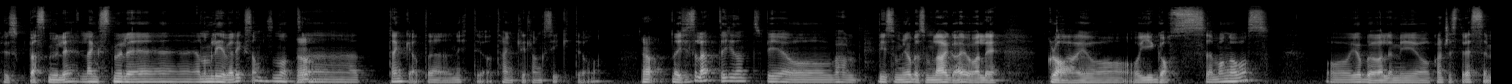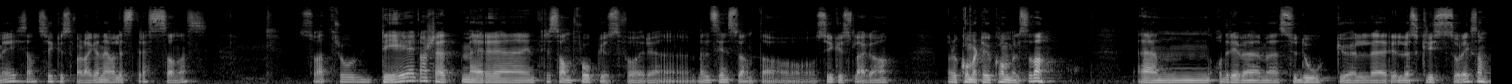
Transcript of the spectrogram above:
huske best mulig, lengst mulig gjennom livet, liksom. Sånn at Ja. eh, jeg tenker at det er nyttig å tenke litt langsiktig òg, da. Ja. Det er ikke så lett, ikke sant. Vi, jo, vi som jobber som leger, er jo veldig glad i å, å gi gass, mange av oss. Og jobber veldig mye og kanskje stresser mye. ikke sant? Sykehushverdagen er veldig stressende. Så jeg tror det er kanskje et mer eh, interessant fokus for eh, medisinstudenter og sykehusleger når det kommer til hukommelse, da, enn å drive med sudoku eller løs kryssord, liksom.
